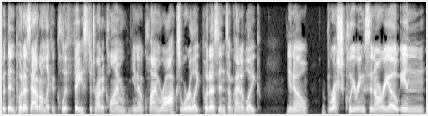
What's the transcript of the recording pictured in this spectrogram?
but then put us out on like a cliff face to try to climb, you know, climb rocks or like put us in some kind of like, you know, brush clearing scenario in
